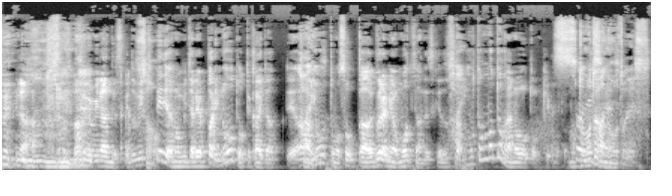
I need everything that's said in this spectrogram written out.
名なうん。番組なんですけど、ウィキペディアの見たらやっぱりノートって書いてあって、ああ、はい。ノートもそっか、ぐらいには思ってたんですけど、はい。もともとがノートっていうこともともとがノートです。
